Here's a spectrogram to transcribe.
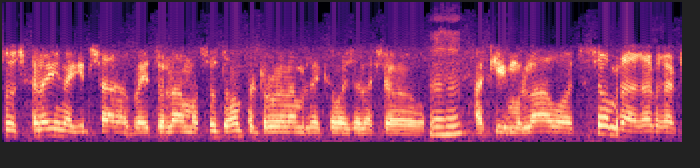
سوچ کړئ نګیب شاه بیت الله مسعود هم په ډرون حمله کې وژل شوی و حکیم الله او څومره غټ غټ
